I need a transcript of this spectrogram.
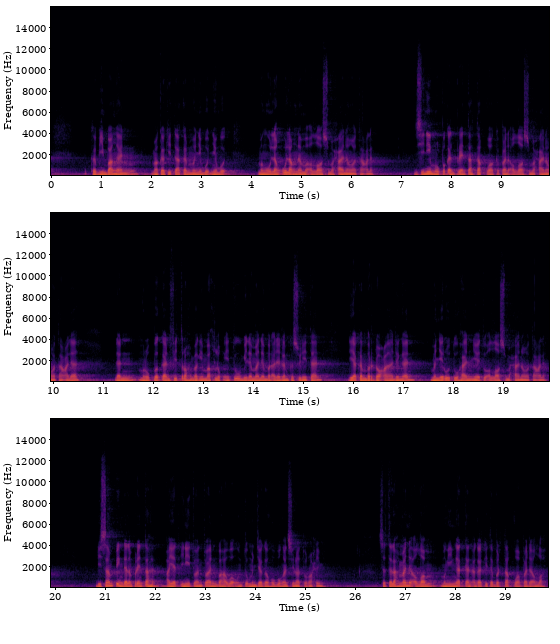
kebimbangan, maka kita akan menyebut-nyebut mengulang-ulang nama Allah Subhanahu wa taala. Di sini merupakan perintah takwa kepada Allah Subhanahu wa taala dan merupakan fitrah bagi makhluk itu bila mana berada dalam kesulitan dia akan berdoa dengan menyeru Tuhan iaitu Allah Subhanahu wa taala. Di samping dalam perintah ayat ini tuan-tuan bahawa untuk menjaga hubungan silaturahim. Setelah mana Allah mengingatkan agar kita bertakwa pada Allah,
